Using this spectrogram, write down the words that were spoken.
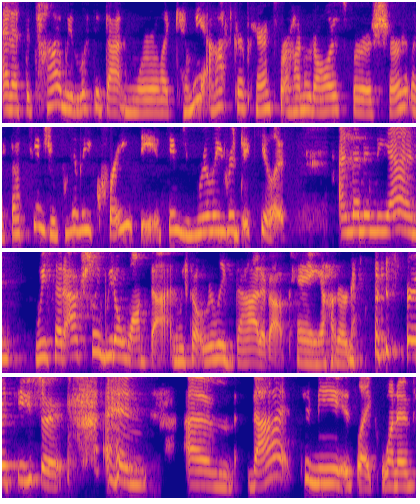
And at the time we looked at that and we were like, can we ask our parents for a hundred dollars for a shirt? Like that seems really crazy. It seems really ridiculous. And then in the end, we said, actually, we don't want that. And we felt really bad about paying a hundred dollars for a t-shirt. And um, that to me is like one of,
